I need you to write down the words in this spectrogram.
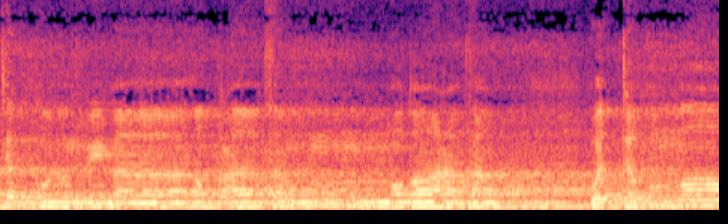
تأكلوا الربا أضعافا مضاعفة واتقوا الله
